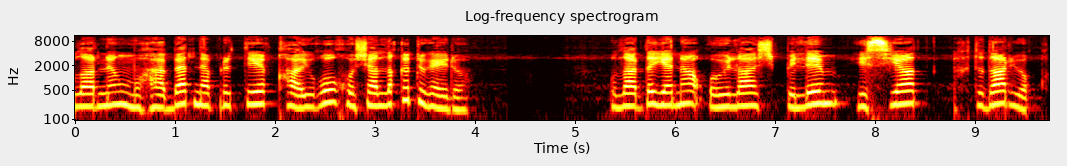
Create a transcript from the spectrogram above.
уларның мухаббат нәфрәте, кайгы, хошанлыгы түгәйде. Уларда яна ойлаш, билим, хиссият, иқтидар юк.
